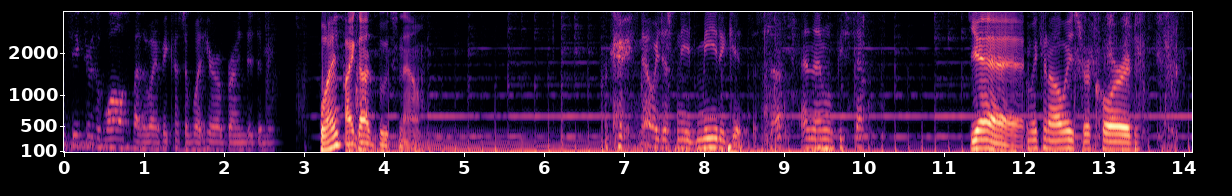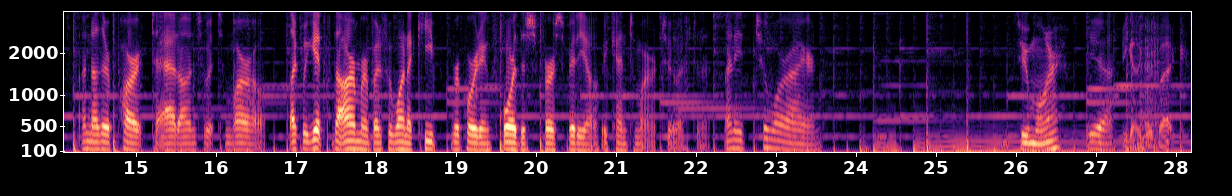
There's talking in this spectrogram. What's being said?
See through the walls, by the way, because of what Hero Brian did to me. What? I got boots now. Okay, now we just need me to get the stuff, and then we'll be set. Yeah. And we can always record another part to add on to it tomorrow. Like we get the armor, but if we want to keep recording for this first video, we can tomorrow too after that. I need two more iron. Two more? Yeah. You gotta go back.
